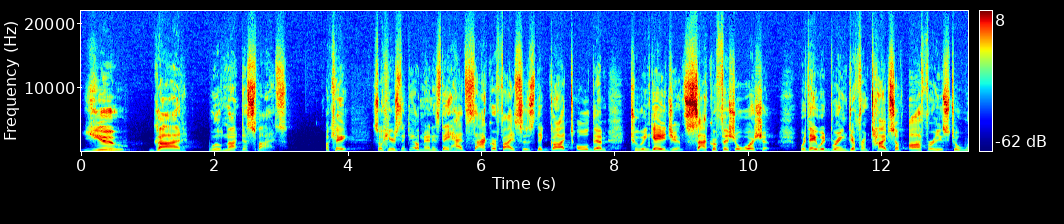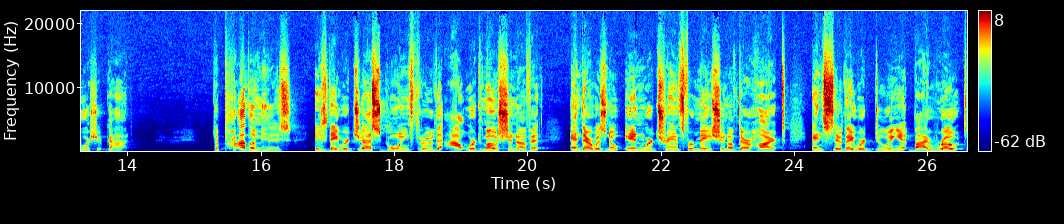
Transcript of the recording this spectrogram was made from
You, God, will not despise. Okay? So here's the deal, man, is they had sacrifices that God told them to engage in, sacrificial worship, where they would bring different types of offerings to worship God. The problem is is they were just going through the outward motion of it and there was no inward transformation of their heart and so they were doing it by rote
